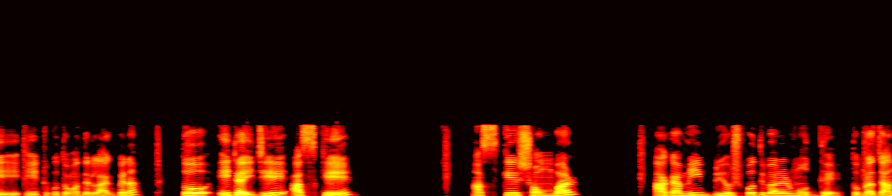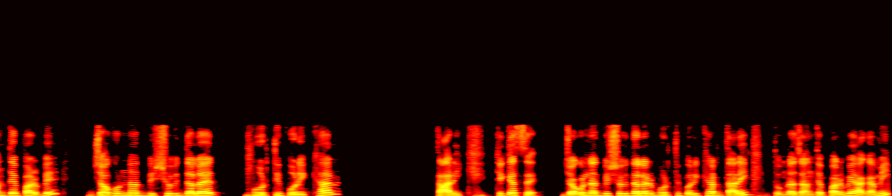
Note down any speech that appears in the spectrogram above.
এই এই- এইটুকু তোমাদের লাগবে না। তো এটাই যে আজকে আজকে সোমবার, আগামী বৃহস্পতিবারের মধ্যে তোমরা জানতে পারবে জগন্নাথ বিশ্ববিদ্যালয়ের ভর্তি পরীক্ষার তারিখ, ঠিক আছে? জগন্নাথ বিশ্ববিদ্যালয়ের ভর্তি পরীক্ষার তারিখ তোমরা জানতে পারবে আগামী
